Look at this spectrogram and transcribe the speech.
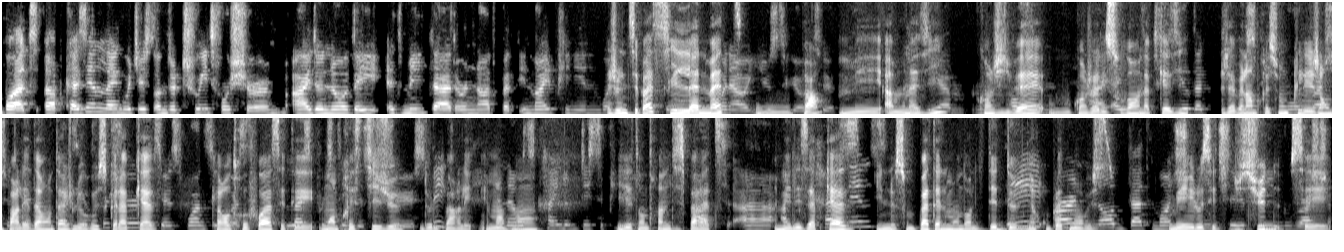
But Abkhazian language is under threat for sure. I don't know they admit that or not, but in my opinion, je ne sais pas s'ils l'admettent ou pas, mais à mon avis, quand j'y vais ou quand j'allais souvent en Abkhazie, j'avais l'impression que les gens parlaient davantage le russe que l'abkhaze, car autrefois c'était moins prestigieux de le parler, et maintenant il est en train de disparaître. Mais les Abkhazes, ils ne sont pas tellement dans l'idée de devenir complètement russes. Mais l'Ossétie du Sud, c'est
